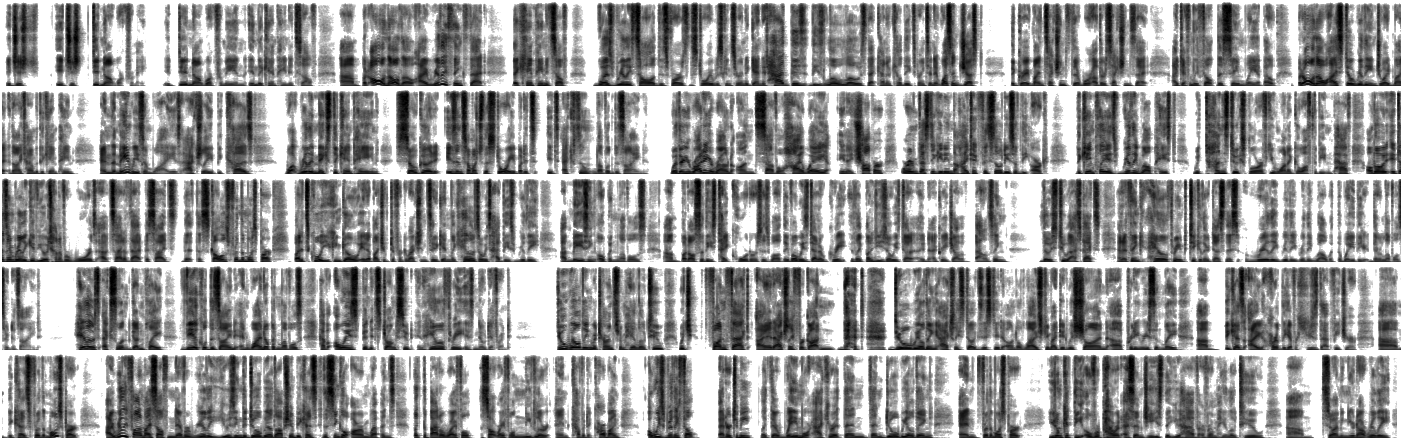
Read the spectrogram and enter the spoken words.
it just it just did not work for me. It did not work for me in in the campaign itself. Um, but all in all, though, I really think that the campaign itself was really solid as far as the story was concerned. Again, it had these these low lows that kind of killed the experience, and it wasn't just the Gravemind sections. There were other sections that I definitely felt the same way about. But all in all, I still really enjoyed my my time with the campaign. And the main reason why is actually because what really makes the campaign so good isn't so much the story, but it's its excellent level design. Whether you're riding around on Tsavo Highway in a chopper or investigating the high-tech facilities of the Ark, the gameplay is really well paced with tons to explore if you want to go off the beaten path, although it doesn't really give you a ton of rewards outside of that besides the, the skulls for the most part. But it's cool. You can go in a bunch of different directions. And again, like Halo's always had these really amazing open levels, um, but also these tight corridors as well. They've always done a great, like Bungie's always done a great job of balancing those two aspects. And I think Halo 3 in particular does this really, really, really well with the way the, their levels are designed. Halo's excellent gunplay, vehicle design, and wide open levels have always been its strong suit, and Halo 3 is no different. Dual wielding returns from Halo 2, which, fun fact, I had actually forgotten that dual wielding actually still existed on a live stream I did with Sean uh, pretty recently, uh, because I hardly ever used that feature. Um, because for the most part, I really found myself never really using the dual wield option because the single arm weapons, like the battle rifle, assault rifle, needler, and covenant carbine, always really felt better to me. Like they're way more accurate than than dual wielding, and for the most part, you don't get the overpowered SMGs that you have from Halo Two. Um, so I mean, you're not really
